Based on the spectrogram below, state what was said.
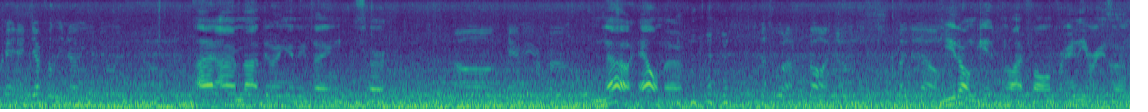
Okay, I definitely know you're doing. I, I'm not doing anything, sir. Um, camera your phone. No, hell no. That's what I thought. though. Cut it out. You don't get my phone for any reason.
